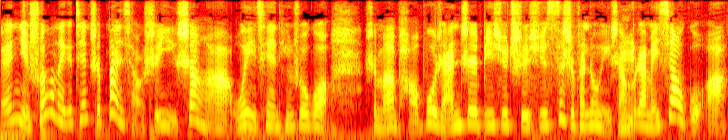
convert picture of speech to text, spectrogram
哎，你说到那个坚持半小时以上啊，我以前也听说过，什么跑步燃脂必须持续四十分钟以上，嗯不然没效果啊。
